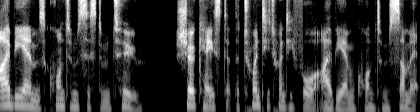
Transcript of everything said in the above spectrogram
IBM's Quantum System 2, showcased at the 2024 IBM Quantum Summit,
